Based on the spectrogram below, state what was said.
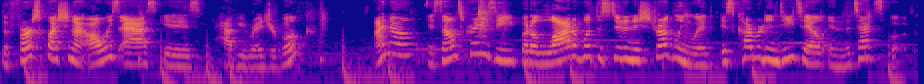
The first question I always ask is Have you read your book? I know, it sounds crazy, but a lot of what the student is struggling with is covered in detail in the textbook.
